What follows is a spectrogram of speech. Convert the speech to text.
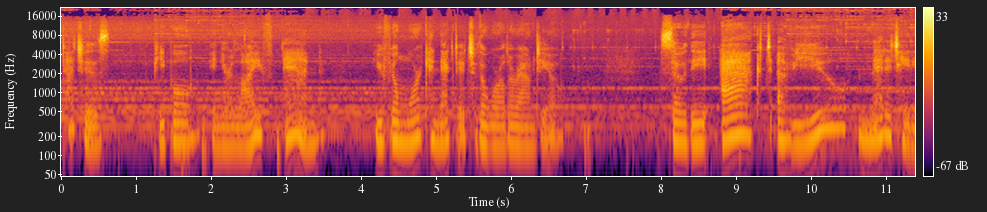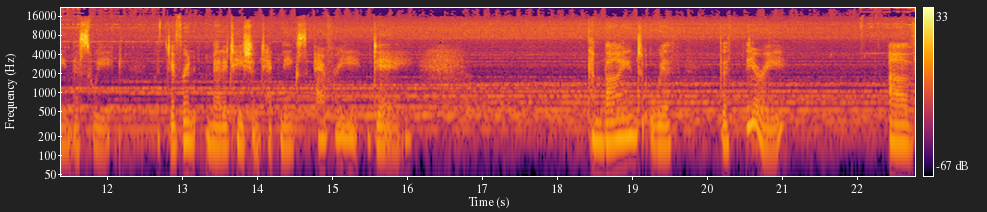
touches people in your life, and you feel more connected to the world around you. So, the act of you meditating this week with different meditation techniques every day, combined with the theory of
